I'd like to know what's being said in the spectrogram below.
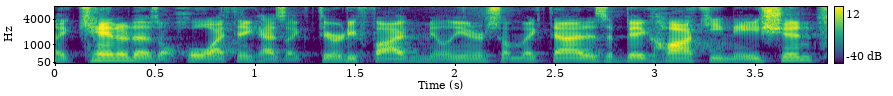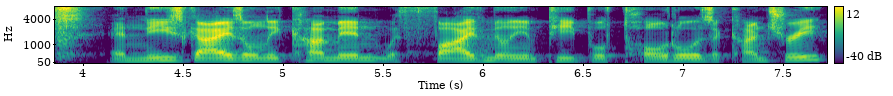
Like Canada as a whole, I think has like 35 million or something like that. Is a big hockey nation, and these guys only come in with 5 million people total as a country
